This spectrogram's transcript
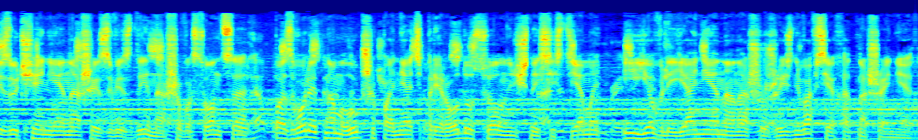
Изучение нашей звезды, нашего Солнца, позволит нам лучше понять природу Солнечной системы и ее влияние на нашу жизнь во всех отношениях.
